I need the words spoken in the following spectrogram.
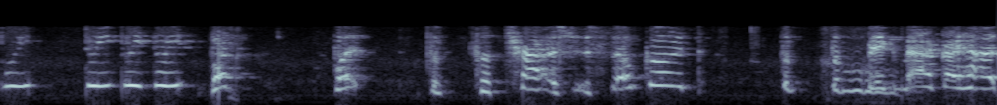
tweet, tweet, tweet, tweet. But, but the the trash is so good. The the Big Mac I had,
